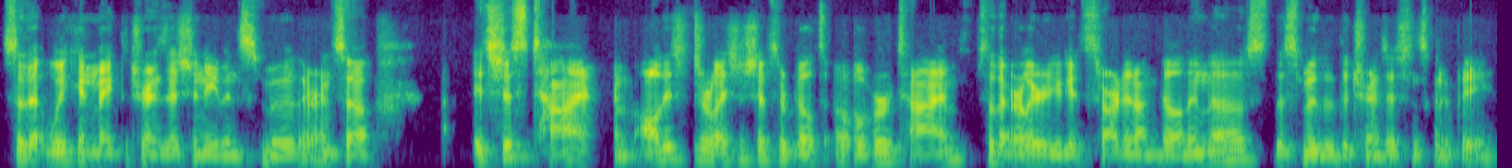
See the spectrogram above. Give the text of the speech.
so that we can make the transition even smoother? And so it's just time. All these relationships are built over time. So the earlier you get started on building those, the smoother the transition is going to be.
